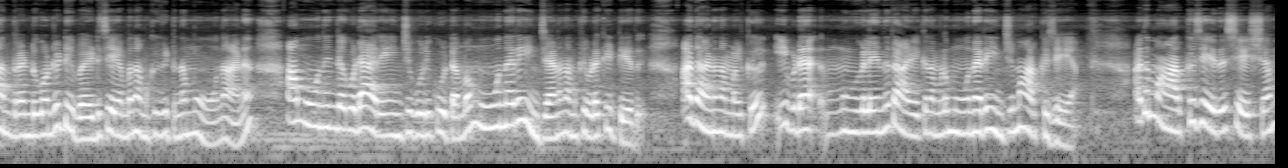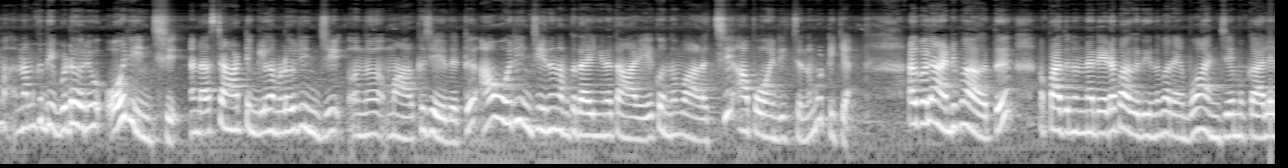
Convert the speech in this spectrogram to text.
പന്ത്രണ്ട് കൊണ്ട് ഡിവൈഡ് ചെയ്യുമ്പോൾ നമുക്ക് കിട്ടുന്ന മൂന്നാണ്. ആ മൂന്നിന്റെ കൂടെ അര ഇഞ്ച് കൂടി കൂട്ടുമ്പോൾ മൂന്നര ഇഞ്ചാണ് നമുക്കിവിടെ കിട്ടിയത്. അതാണ് നമ്മൾക്ക് ഇവിടെ മുകളിൽ നിന്ന് താഴേക്ക് നമ്മൾ മൂന്നര ഇഞ്ച് മാർക്ക് ചെയ്യാം. അത് മാർക്ക് ചെയ്ത ശേഷം നമുക്കിത് ഇവിടെ ഒരു ഒരു ഇഞ്ച് ഉണ്ട് ആ സ്റ്റാർട്ടിങ്ങിൽ നമ്മൾ ഒരു ഇഞ്ച് ഒന്ന് മാർക്ക് ചെയ്തിട്ട് ആ ഒരു ഇഞ്ചിന് നമുക്കിതാ ഇങ്ങനെ താഴേക്ക് ഒന്ന് വളച്ച് ആ പോയിന്റിൽ ചെന്ന് മുട്ടിക്കാം. അതുപോലെ അടിഭാഗത്ത് പതിനൊന്നരയുടെ പകുതി എന്ന് പറയുമ്പോൾ അഞ്ചേ മുക്കാൽ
